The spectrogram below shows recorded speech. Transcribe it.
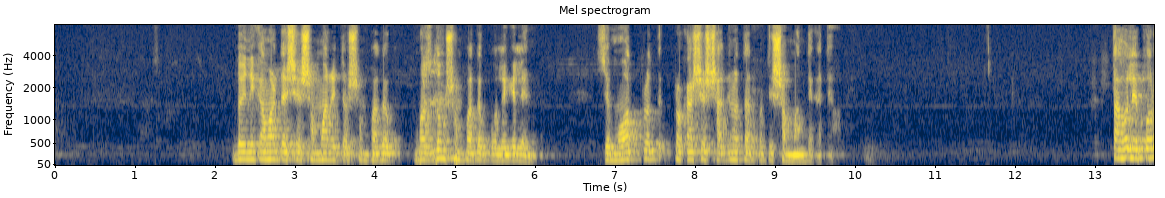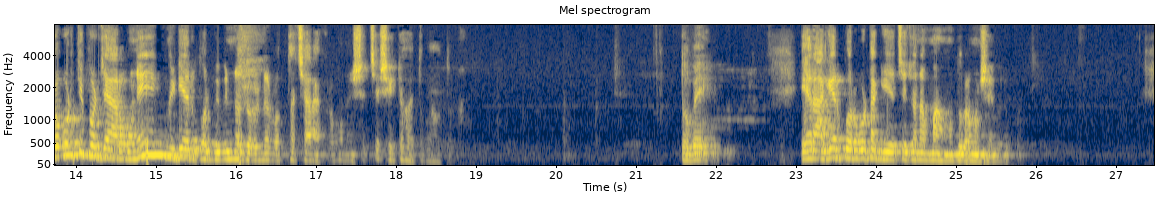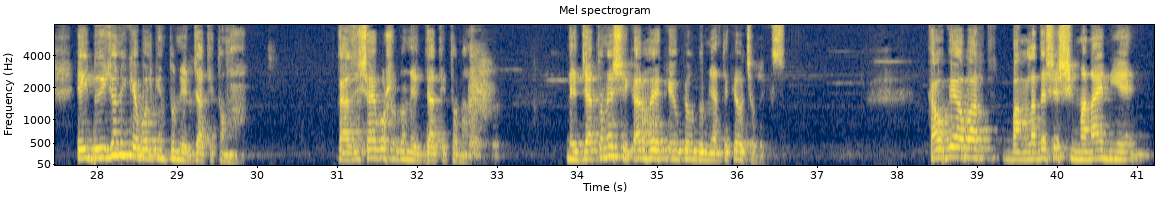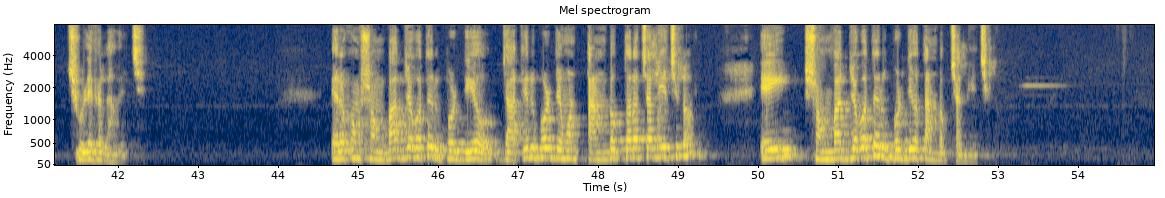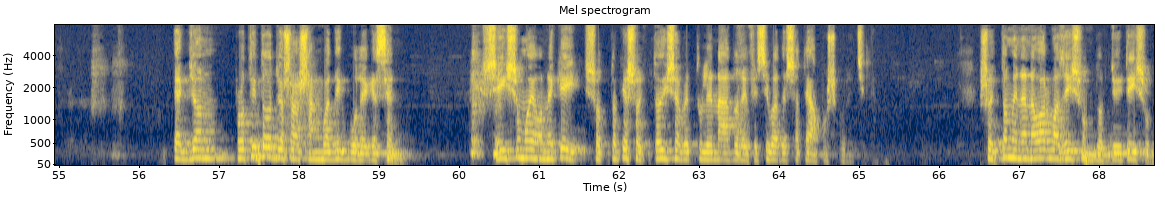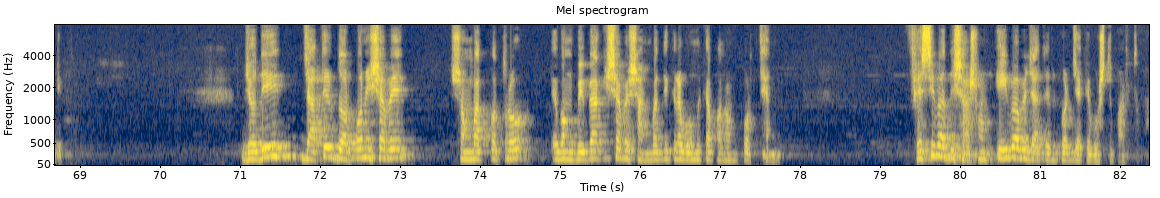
দৈনিক আমার দেশের সম্মানিত সম্পাদক, মজদুম সম্পাদক বলে গেলেন যে মত প্রকাশের স্বাধীনতার প্রতি সম্মান দেখাতে হবে। তাহলে পরবর্তী পর্যায়ে আরও অনেক মিডিয়ার উপর বিভিন্ন ধরনের অত্যাচার, আক্রমণ এসেছে, সেটা হয়তো বা হতো না। তবে এর আগের পর্বটা গিয়েছে জনাব মাহমুদুর রহমান সাহেবের উপর এই দুইজনই কেবল কিন্তু নির্যাতিত না। গাজী সাহেবও শুধু নির্যাতিত না, নির্যাতনের শিকার হয়ে কেউ কেউ দুনিয়া থেকেও চলে গেছে। কাউকে আবার বাংলাদেশের সীমানায় নিয়ে ছুড়ে ফেলা হয়েছে। এরকম সংবাদ জগতের উপর দিয়েও জাতির উপর যেমন তাণ্ডব তারা চালিয়েছিল, এই সংবাদ জগতের উপর দিয়েও তাণ্ডব চালিয়েছিল। একজন প্রতীত যশা সাংবাদিক বলে গেছেন, সেই সময় অনেকেই সত্যকে সত্য হিসাবে তুলে না ধরে ফেসিবাদের সাথে আপোষ করেছিলেন। সত্য মেনে নেওয়ার মাঝেই সৌন্দর্য, এটাই সঠিক। যদি জাতির দর্পণ হিসাবে সংবাদপত্র এবং বিভাগ হিসাবে সাংবাদিকরা ভূমিকা পালন করতেন, ফেসিবাদী শাসন এইভাবে জাতির উপর জেকে বসতে পারত না।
